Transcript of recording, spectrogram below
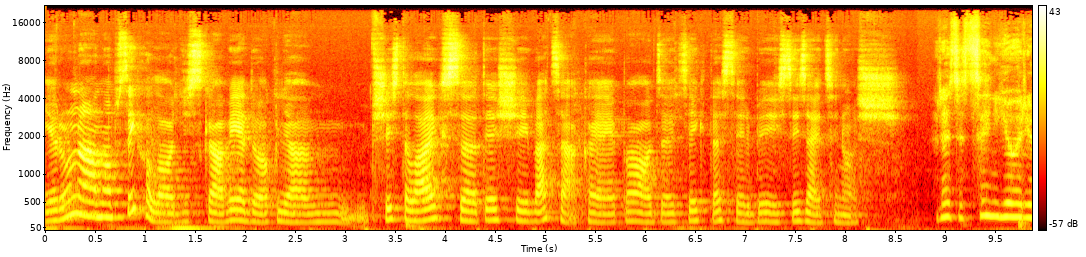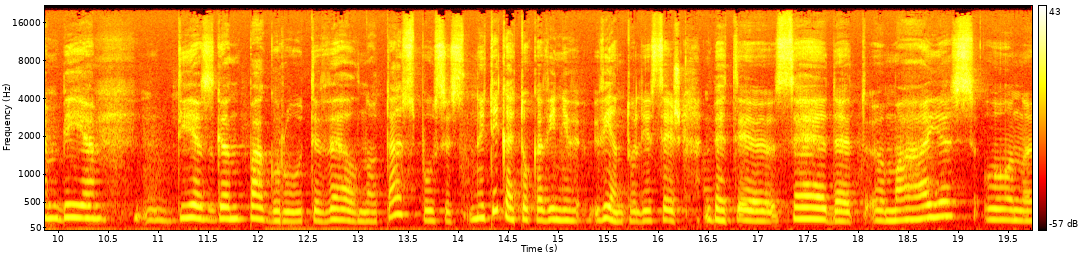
Ja runā no psiholoģiskā viedokļa, šis laiks tieši vecākajai paudzei, cik tas ir bijis izaicinošs? Redzat, senioriem bija diezgan pagrūti vēl no tās puses. Ne tikai to, ka viņi vientuļi sēž, bet e, sēdēt mājās un e,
